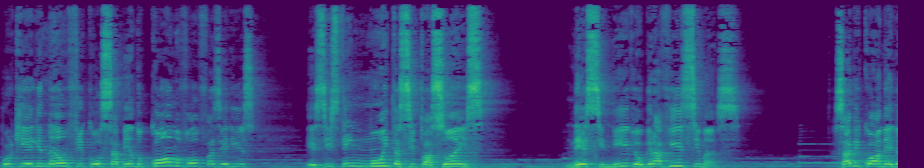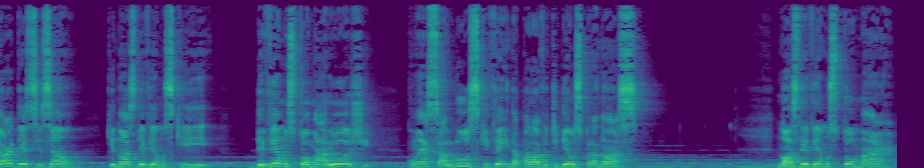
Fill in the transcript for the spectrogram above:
porque ele não ficou sabendo como vou fazer isso. Existem muitas situações nesse nível gravíssimas. Sabe qual a melhor decisão que nós devemos que devemos tomar hoje com essa luz que vem da palavra de Deus para nós? Nós devemos tomar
